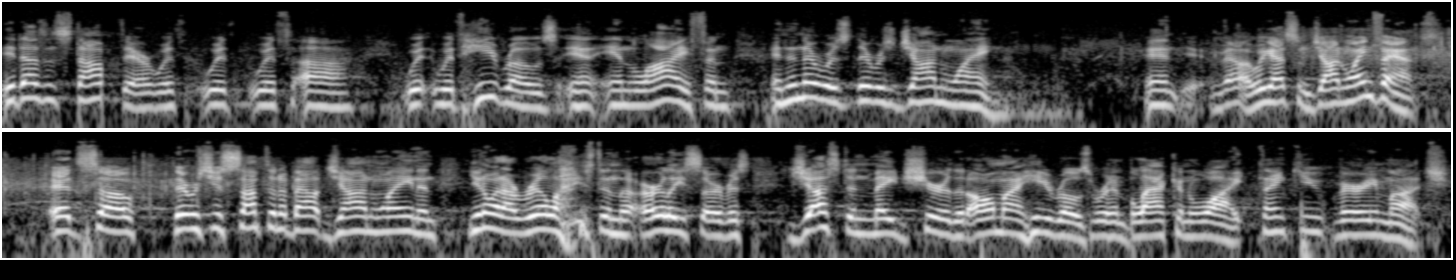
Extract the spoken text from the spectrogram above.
it doesn't stop there with, with, with, uh, with, with, heroes in, in life. And, and then there was, there was John Wayne. And well, we got some John Wayne fans. And so there was just something about John Wayne. And you know what I realized in the early service? Justin made sure that all my heroes were in black and white. Thank you very much.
